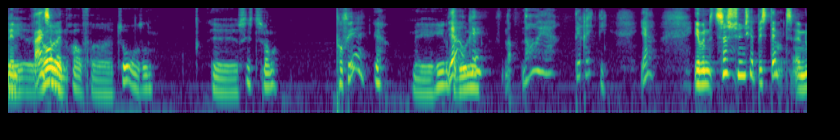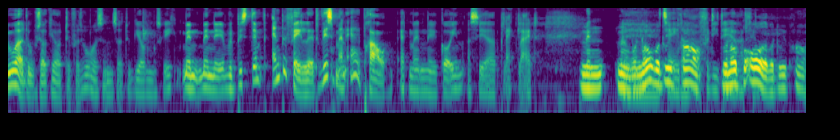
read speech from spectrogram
Men øh, rejser man... Prag for to år siden, øh, sidste sommer. På ferie? Ja, med hele Ja, okay. Nå, nå ja, det er rigtigt. Ja, jamen så synes jeg bestemt, at nu har du så gjort det for to år siden, så du gjorde det måske ikke, men, men jeg vil bestemt anbefale, at hvis man er i Prag, at man øh, går ind og ser Blacklight. Men, men hvornår var du teater, i Prag? Fordi det hvornår på året var du i Prag?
